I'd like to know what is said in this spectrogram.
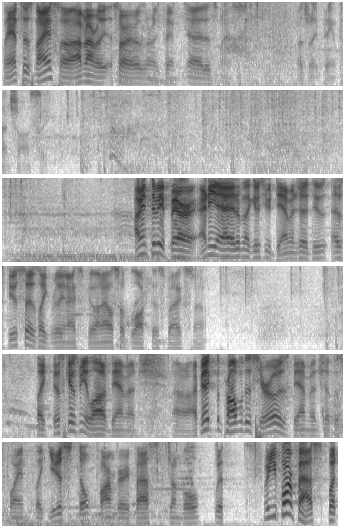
Lance is nice. Uh, I'm not really. Sorry, I wasn't really paying. Yeah, it is nice. I wasn't really paying attention, honestly. I mean, to be fair, any item that gives you damage as Du- as Dusa is like really nice to feel, and I also blocked this by accident. Like, this gives me a lot of damage. I don't know. I feel like the problem with this hero is damage at this point. Like, you just don't farm very fast jungle with... I mean, you farm fast, but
